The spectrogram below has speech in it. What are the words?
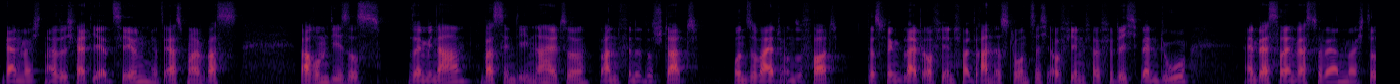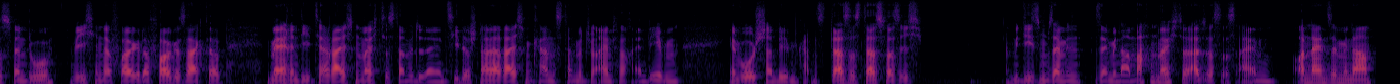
lernen möchten. Also ich werde dir erzählen jetzt erstmal, was, warum dieses Seminar, was sind die Inhalte, wann findet es statt und so weiter und so fort. Deswegen bleib auf jeden Fall dran. Es lohnt sich auf jeden Fall für dich, wenn du ein besserer Investor werden möchtest, wenn du, wie ich in der Folge davor gesagt habe, mehr Rendite erreichen möchtest, damit du deine Ziele schnell erreichen kannst, damit du einfach ein Leben in Wohlstand leben kannst. Das ist das, was ich mit diesem Seminar machen möchte. Also das ist ein Online-Seminar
